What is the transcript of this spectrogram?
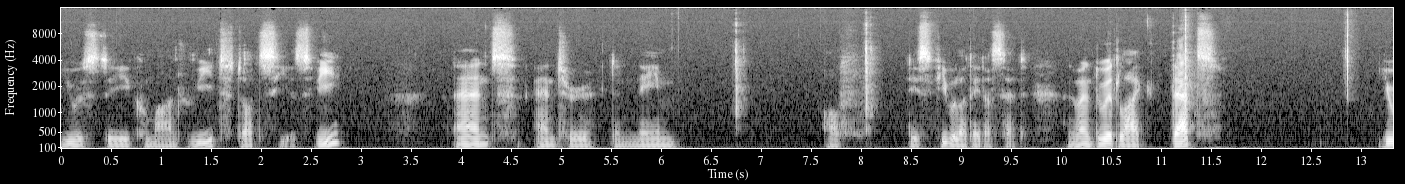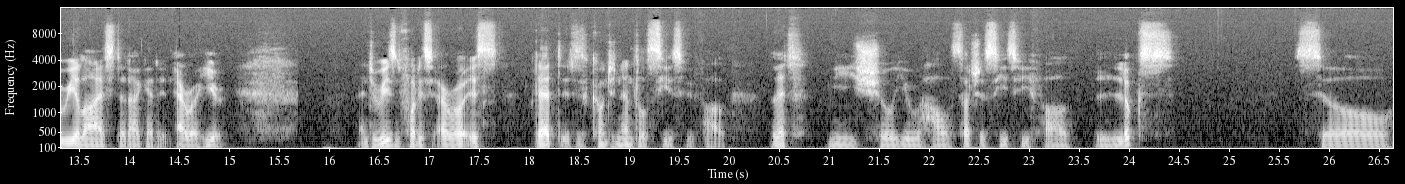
use the command read.csv and enter the name of this fibula dataset. And when I do it like that, you realize that I get an error here. And the reason for this error is that it is a continental CSV file. Let me show you how such a CSV file looks. So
